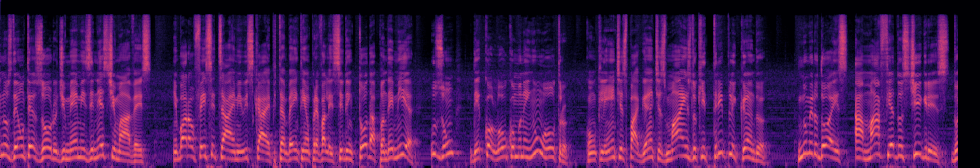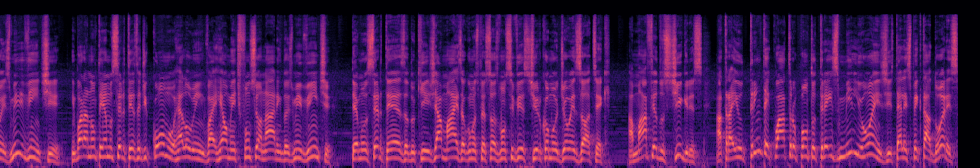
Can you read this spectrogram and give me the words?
nos deu um tesouro de memes inestimáveis. Embora o FaceTime e o Skype também tenham prevalecido em toda a pandemia, o Zoom decolou como nenhum outro, com clientes pagantes mais do que triplicando. Número 2, A Máfia dos Tigres, 2020. Embora não tenhamos certeza de como o Halloween vai realmente funcionar em 2020, temos certeza do que jamais algumas pessoas vão se vestir como Joe Exotic. A Máfia dos Tigres atraiu 34,3 milhões de telespectadores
